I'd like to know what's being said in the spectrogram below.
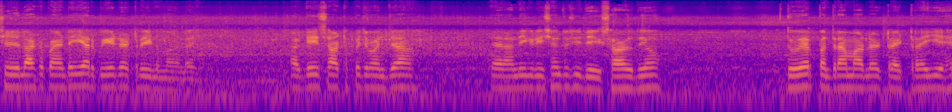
6 ਲੱਖ 65000 ਰੁਪਏ ਟਰੈਕਟਰ ਦੀ ਡਿਮਾਂਡ ਹੈ ਜੀ। ਅੱਗੇ 60 55 ਟਾਇਰਾਂ ਦੀ ਕੰਡੀਸ਼ਨ ਤੁਸੀਂ ਦੇਖ ਸਕਦੇ ਹੋ। 2015 ਮਾਡਲ ਟਰੈਕਟਰ ਹੈ ਜੀ ਇਹ।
